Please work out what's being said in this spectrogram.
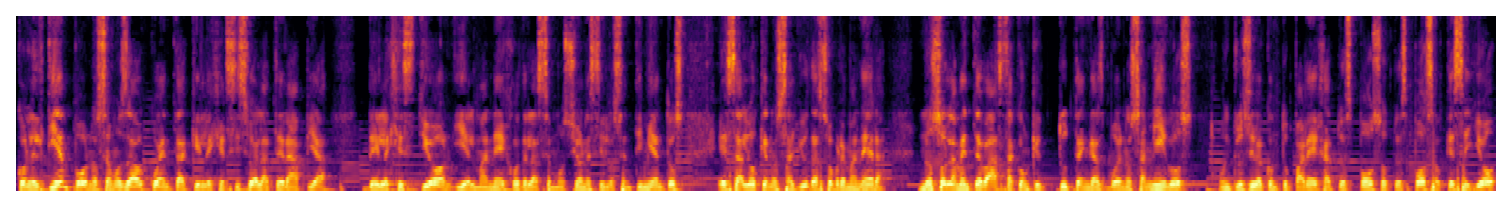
Con el tiempo nos hemos dado cuenta que el ejercicio de la terapia, de la gestión y el manejo de las emociones y los sentimientos es algo que nos ayuda sobremanera. No solamente basta con que tú tengas buenos amigos o inclusive con tu pareja, tu esposo, tu esposa o qué sé yo,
